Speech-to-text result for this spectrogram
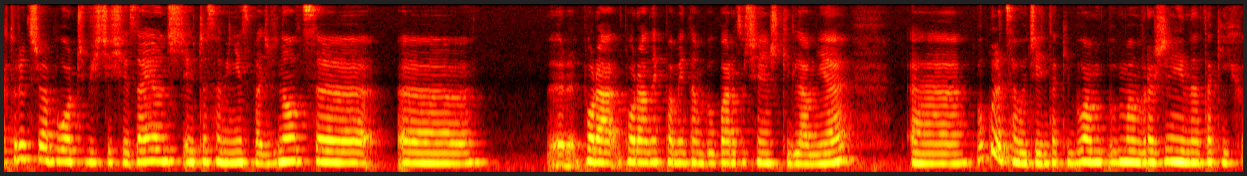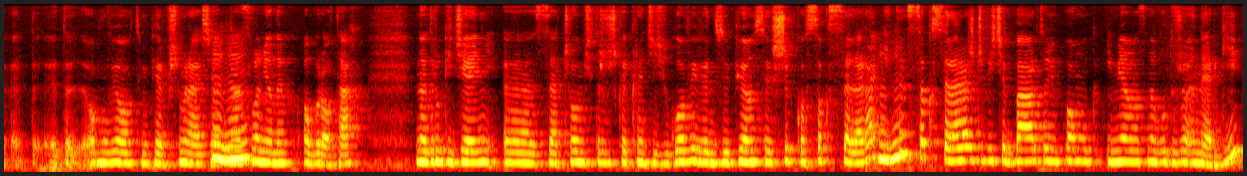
którym trzeba było oczywiście się zająć, czasami nie spać w nocy. Pora, poranek, pamiętam, był bardzo ciężki dla mnie. E, w ogóle cały dzień taki byłam, mam wrażenie na takich, omówię o tym pierwszym razie, mm -hmm. na zwolnionych obrotach. Na drugi dzień e, zaczęło mi się troszeczkę kręcić w głowie, więc wypiłam sobie szybko sok z selera mm -hmm. i mhm. ten sok z selera rzeczywiście bardzo mi pomógł i miałam znowu dużo energii.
